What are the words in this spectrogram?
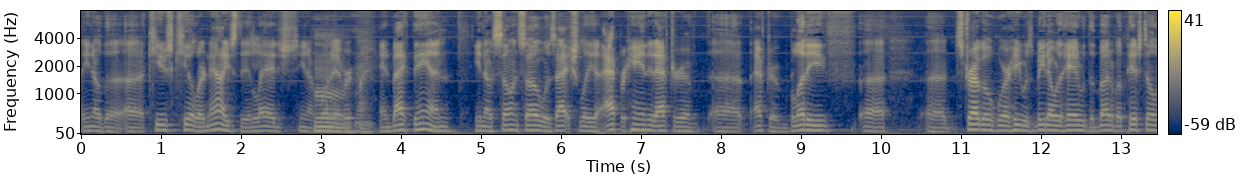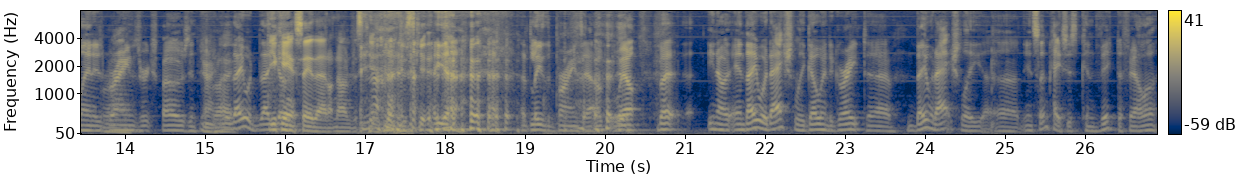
you know, the uh, accused killer. Now he's the alleged, you know, whatever. right. And back then, you know, so and so was actually apprehended after a uh, after a bloody. Uh, uh, struggle where he was beat over the head with the butt of a pistol and his brains are exposed and Right. they would they you go- can't say that no i'm just kidding i'm just kidding yeah, I'd leave the brains out. Okay, well, but you know, and they would actually go into great. Uh, they would actually, uh, in some cases, convict a fella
